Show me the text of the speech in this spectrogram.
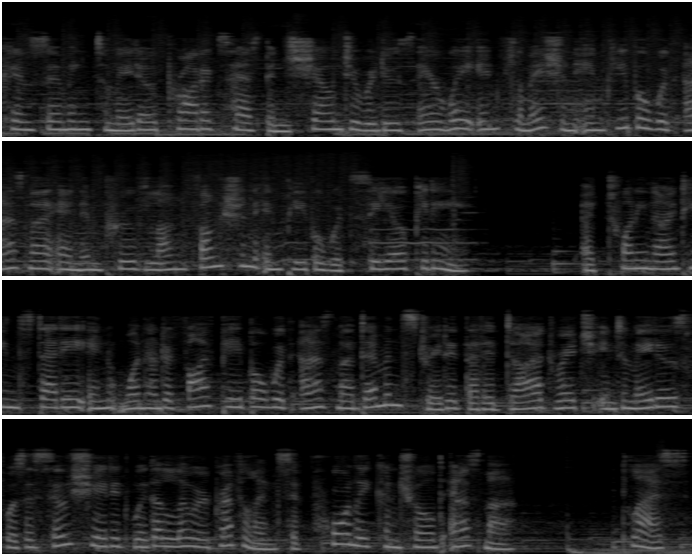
Consuming tomato products has been shown to reduce airway inflammation in people with asthma and improve lung function in people with COPD. A 2019 study in 105 people with asthma demonstrated that a diet rich in tomatoes was associated with a lower prevalence of poorly controlled asthma. Plus,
